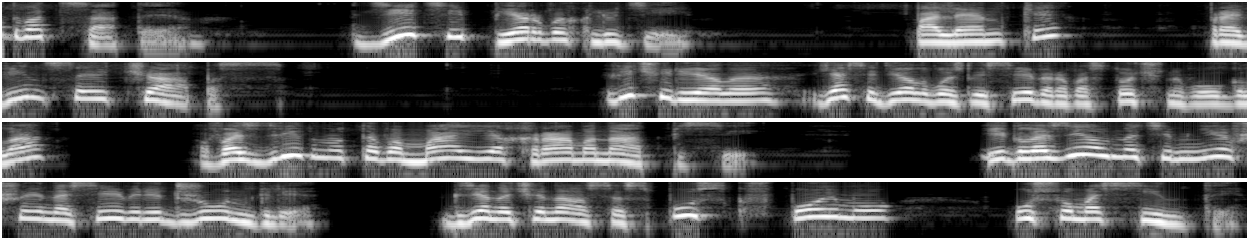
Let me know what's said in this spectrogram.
20. Дети первых людей. Паленке, провинция Чапас. Вечерело, я сидел возле северо-восточного угла воздвигнутого майя храма надписей и глазел на темневшие на севере джунгли, где начинался спуск в пойму Усумасинты.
